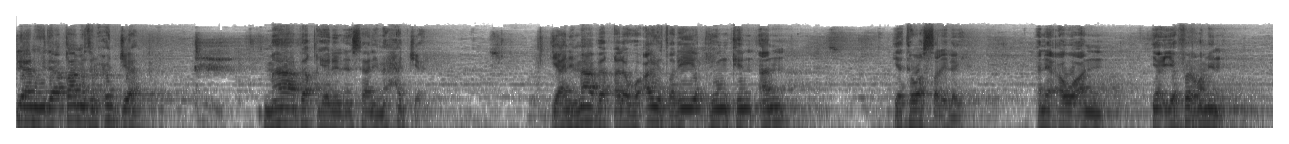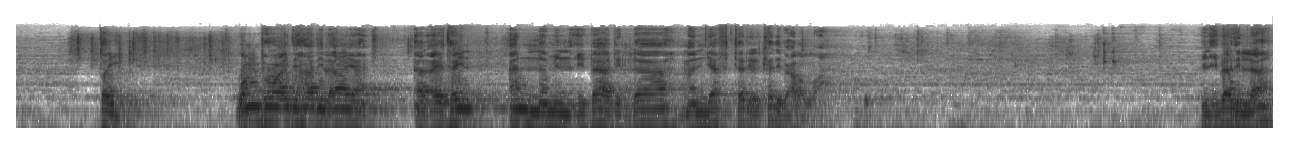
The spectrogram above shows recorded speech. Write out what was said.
لأنه إذا قامت الحجة ما بقي للإنسان محجة. يعني ما بقى له أي طريق يمكن أن يتوصل إليه أو أن يفر منه. طيب. ومن فوائد هذه الآية الآيتين أن من عباد الله من يفتري الكذب على الله. من عباد الله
